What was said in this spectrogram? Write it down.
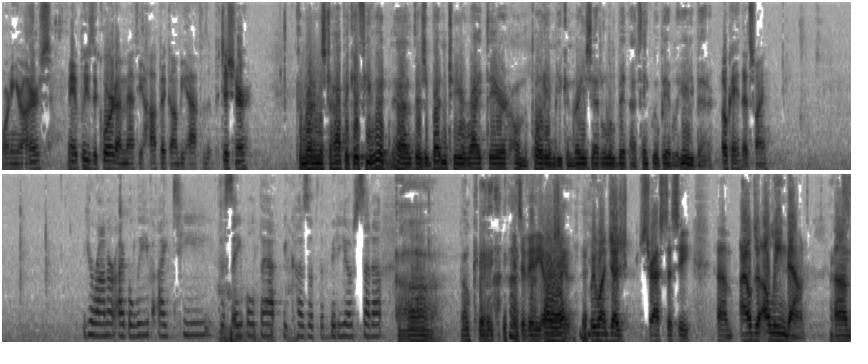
Morning, Your Honors. May it please the Court, I'm Matthew Hoppock on behalf of the petitioner. Good morning, Mr. Hoppock. If you would, uh, there's a button to your right there on the podium. You can raise that a little bit. I think we'll be able to hear you better. Okay, that's fine. Your Honor, I believe IT disabled that because of the video setup. Ah, okay. It's a video All issue. right. We want Judge Stras to see. Um, I'll, I'll lean down. Um,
